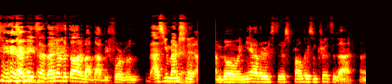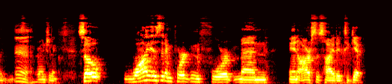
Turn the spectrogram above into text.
That makes sense. I never thought about that before, but as you mention it, I'm going, yeah, there's there's probably some truth to that. Uh, Yeah. Interesting. So, why is it important for men in our society to get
